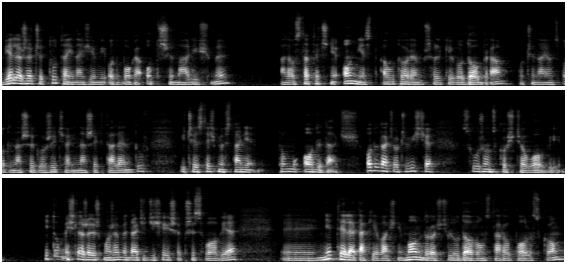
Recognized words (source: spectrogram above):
wiele rzeczy tutaj na ziemi od Boga otrzymaliśmy, ale ostatecznie On jest autorem wszelkiego dobra, poczynając od naszego życia i naszych talentów, i czy jesteśmy w stanie to Mu oddać. Oddać oczywiście służąc Kościołowi. I tu myślę, że już możemy dać dzisiejsze przysłowie, nie tyle takie właśnie mądrość ludową staropolską,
